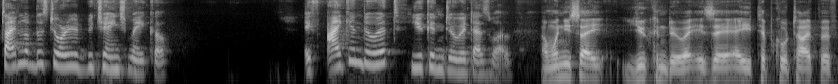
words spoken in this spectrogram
title of the story would be Changemaker. If I can do it, you can do it as well. And when you say you can do it, is there a typical type of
